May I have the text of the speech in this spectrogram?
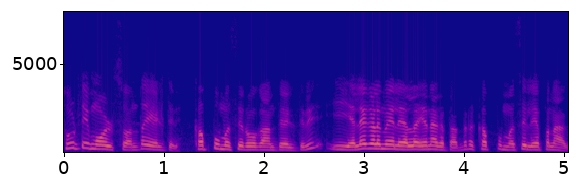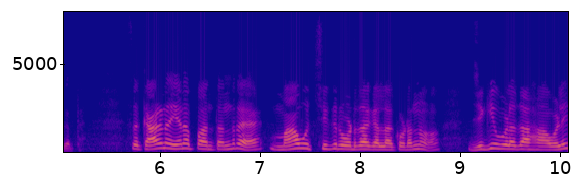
ಸೂಟಿ ಮೋಲ್ಡ್ಸು ಅಂತ ಹೇಳ್ತೀವಿ. ಕಪ್ಪು ಮಸಿ ರೋಗ ಅಂತ ಹೇಳ್ತೀವಿ. ಈ ಎಲೆಗಳ ಮೇಲೆ ಎಲ್ಲ ಏನಾಗುತ್ತೆ ಅಂದರೆ ಕಪ್ಪು ಮಸಿ ಲೇಪನ ಆಗುತ್ತೆ. ಸೊ ಕಾರಣ ಏನಪ್ಪ ಅಂತಂದರೆ ಮಾವು ಚಿಗುರು ಹೊಡೆದಾಗೆಲ್ಲ ಕೂಡ ಜಿಗಿ ಹುಳದ ಹಾವಳಿ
